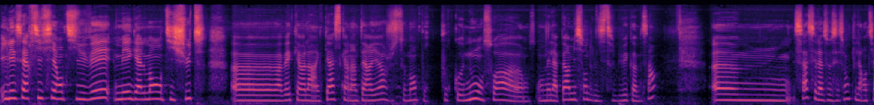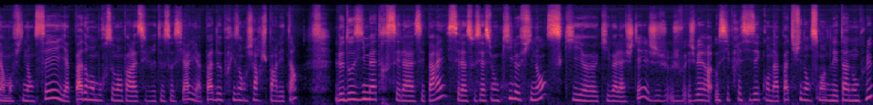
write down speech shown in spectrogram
Il est certifié anti-UV mais également anti-chute euh, avec un casque à l'intérieur justement pour, pour, que nous on, soit, on ait la permission de le distribuer comme ça. Euh, ça, c'est l'association qui l'a entièrement financé. Il n'y a pas de remboursement par la sécurité sociale, il n'y a pas de prise en charge par l'État. Le dosimètre, c'est pareil, c'est l'association qui le finance, qui, euh, va l'acheter. Je, je, vais aussi préciser qu'on n'a pas de financement de l'État non plus.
